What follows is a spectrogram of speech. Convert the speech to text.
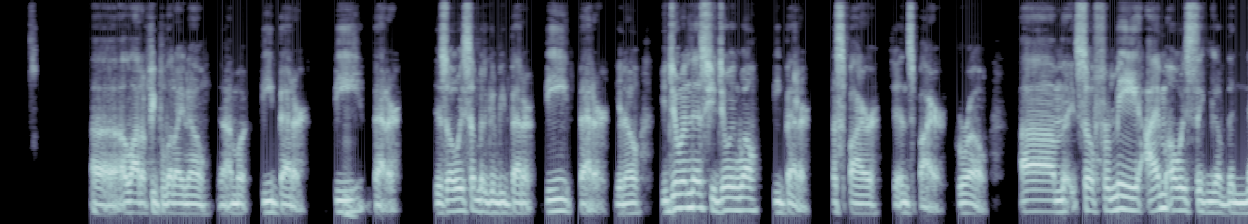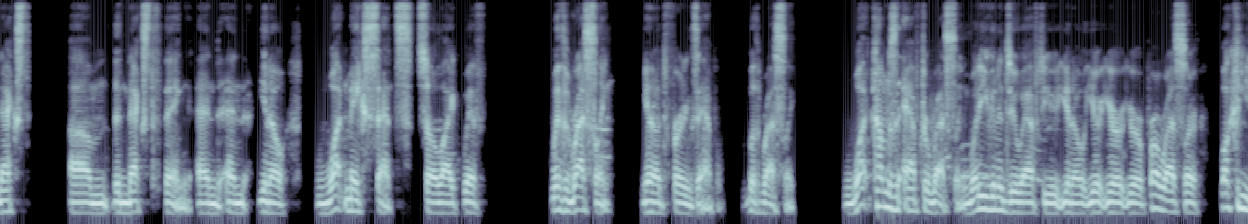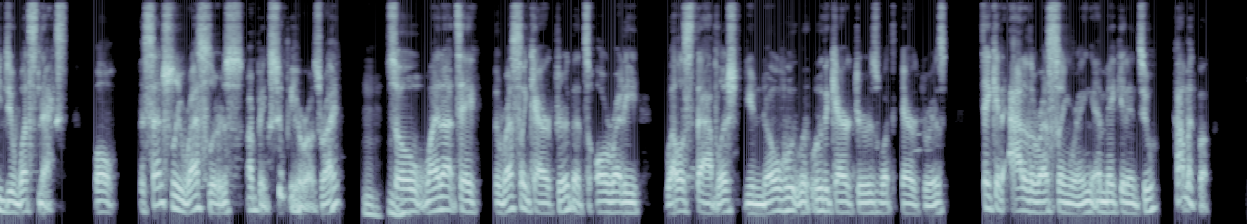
uh, a lot of people that I know. I'm a, be better, be better. There's always somebody going to be better. Be better. You know, you're doing this, you're doing well. Be better. Aspire to inspire, grow. Um, so for me, I'm always thinking of the next um the next thing and and you know what makes sense so like with with wrestling you know for example with wrestling. What comes after wrestling? What are you going to do after you you know you're you're you're a pro wrestler. What can you do? What's next? Well essentially wrestlers are big superheroes right? Mhm. so why not take the wrestling character that's already well established you know who who the character is what the character is take it out of the wrestling ring and make it into comic book.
